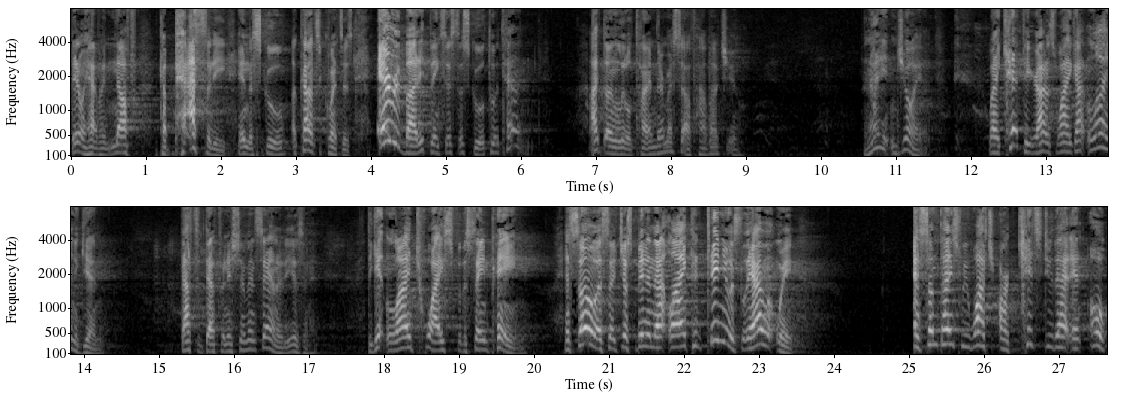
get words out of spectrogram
They don't have enough capacity in the school of consequences. Everybody thinks it's the school to attend. I've done a little time there myself. How about you? And I didn't enjoy it. What I can't figure out is why I got in line again. That's the definition of insanity, isn't it? To get in line twice for the same pain. And some of us have just been in that line continuously, haven't we? And sometimes we watch our kids do that, and oh,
